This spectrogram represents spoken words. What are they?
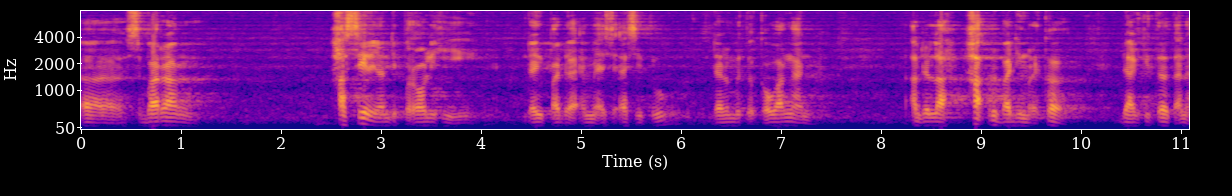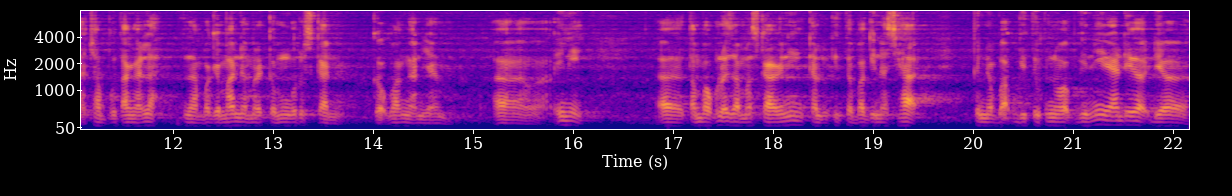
uh, sebarang hasil yang diperolehi daripada MSS itu dalam bentuk kewangan adalah hak pribadi mereka. Dan kita tak nak campur tangan lah tentang bagaimana mereka menguruskan keuangan yang uh, ini. Uh, tambah pula zaman sekarang ini kalau kita bagi nasihat kena buat begitu kena buat begini kan dia dia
